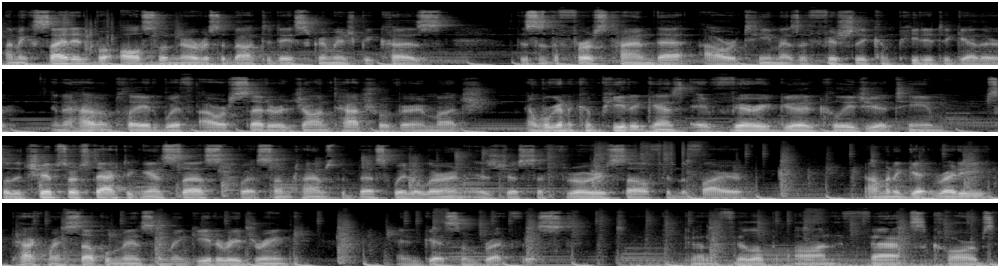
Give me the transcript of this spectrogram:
I'm excited but also nervous about today's scrimmage because this is the first time that our team has officially competed together and I haven't played with our setter John Tatchell very much. And we're going to compete against a very good collegiate team. So the chips are stacked against us, but sometimes the best way to learn is just to throw yourself in the fire. I'm gonna get ready, pack my supplements and my Gatorade drink, and get some breakfast. Gotta fill up on fats, carbs,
